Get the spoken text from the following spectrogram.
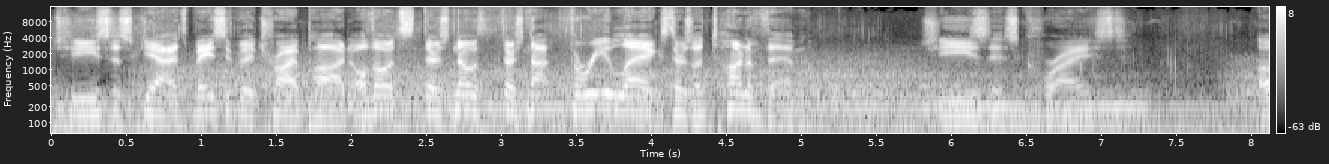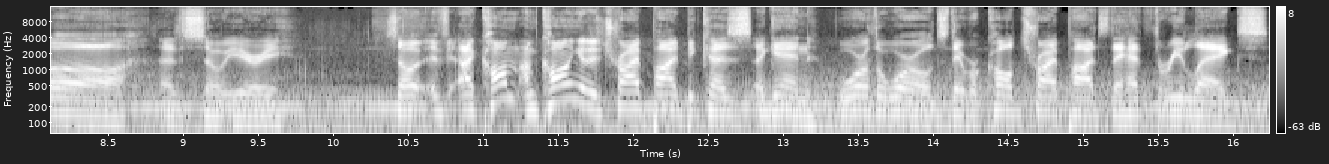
Jesus, yeah, it's basically a tripod. Although it's there's no there's not three legs, there's a ton of them. Jesus Christ. Oh, that is so eerie. So if I call I'm calling it a tripod because again, War of the Worlds, they were called tripods. They had three legs,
